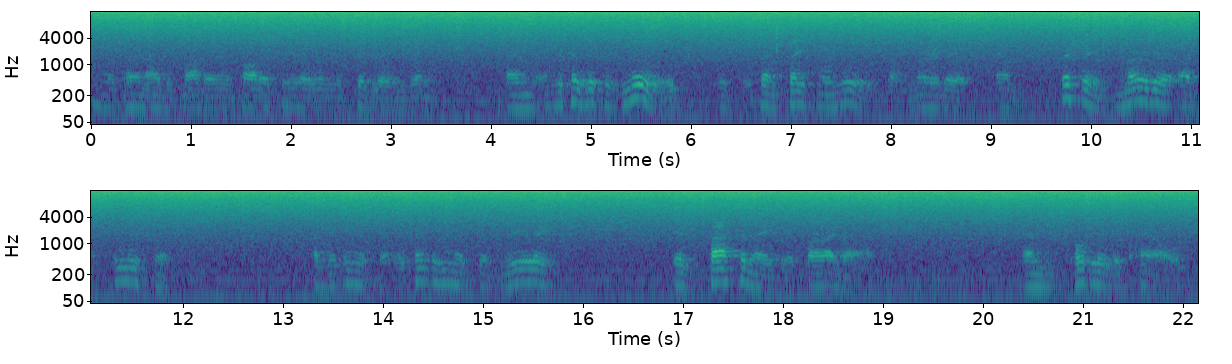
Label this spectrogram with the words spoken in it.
you know, telling how mother and father feel and the siblings and, and and because this is news, it's sensational news like murder and especially murder of innocent of the innocent. There's something in us that really is fascinated by that and totally repelled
